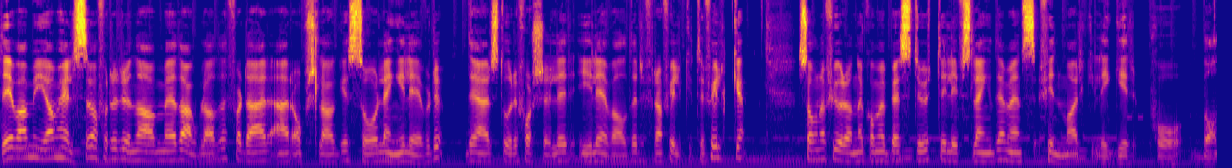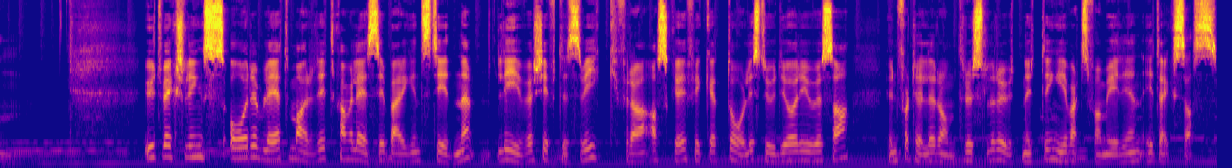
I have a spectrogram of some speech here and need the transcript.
Det var mye om helse, og for å runde av med Dagbladet, for der er oppslaget 'Så lenge lever du'. Det er store forskjeller i levealder fra fylke til fylke. Sogn og Fjordane kommer best ut i livslengde, mens Finnmark ligger på bånn. Utvekslingsåret ble et mareritt, kan vi lese i Bergens Tidende. Live Skiftesvik fra Askøy fikk et dårlig studieår i USA. Hun forteller om trusler og utnytting i vertsfamilien i Texas.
